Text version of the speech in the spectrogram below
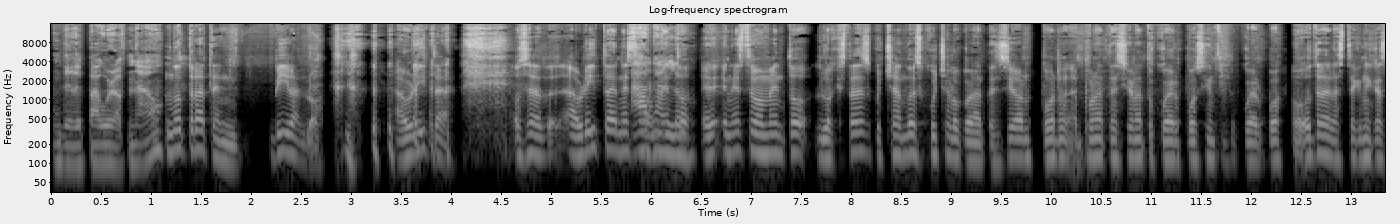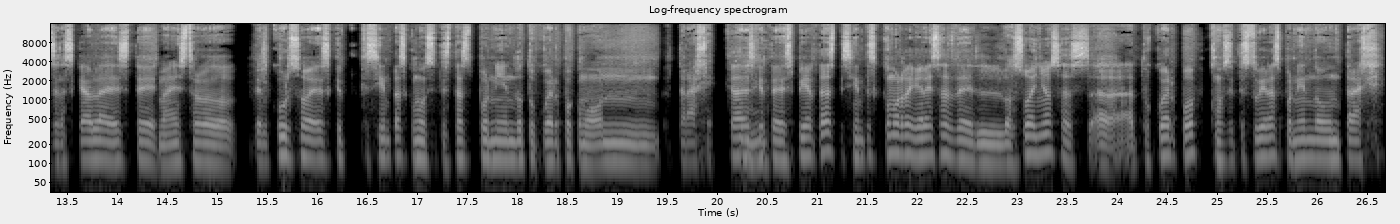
de The Power of Now. No traten, vívanlo ahorita. O sea, ahorita en este momento, en este momento, lo que estás escuchando, escúchalo con atención, pon, pon, atención a tu cuerpo, siente tu cuerpo. Otra de las técnicas de las que habla este maestro del curso es que, que sientas como si te estás poniendo tu cuerpo como un traje. Cada vez que te despiertas, sientes como regresas de los sueños a, a, a tu cuerpo, como si te estuvieras poniendo un traje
